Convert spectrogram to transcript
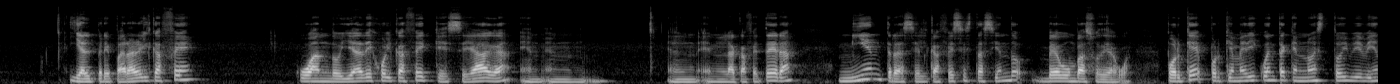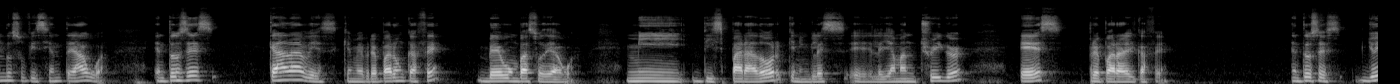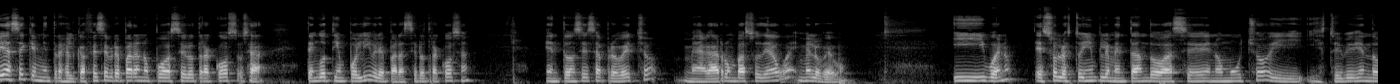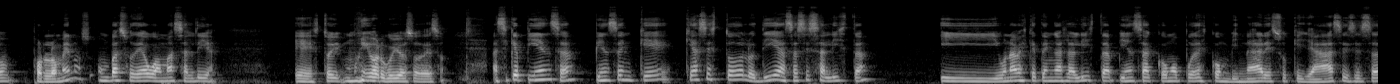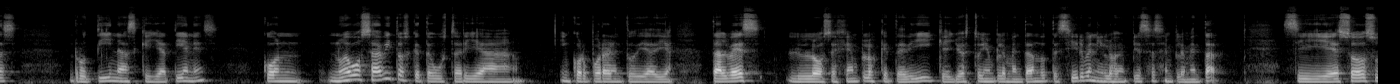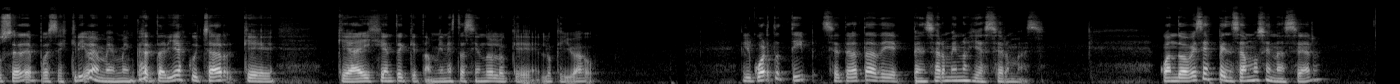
y al preparar el café, cuando ya dejo el café que se haga en la cafetera, mientras el café se está haciendo, bebo un vaso de agua. ¿Por qué? Porque me di cuenta que no estoy bebiendo suficiente agua. Entonces, cada vez que me preparo un café, bebo un vaso de agua. Mi disparador, que en inglés eh, le llaman trigger, es preparar el café. Entonces, yo ya sé que mientras el café se prepara no puedo hacer otra cosa, o sea, tengo tiempo libre para hacer otra cosa. Entonces aprovecho, me agarro un vaso de agua y me lo bebo. Y bueno, eso lo estoy implementando hace no mucho y, estoy bebiendo por lo menos un vaso de agua más al día. Eh, estoy muy orgulloso de eso. Así que piensa, piensa en qué, qué haces todos los días, haz esa lista Y una vez que tengas la lista, piensa cómo puedes combinar eso que ya haces, esas rutinas que ya tienes, con nuevos hábitos que te gustaría incorporar en tu día a día. Tal vez los ejemplos que te di, que yo estoy implementando, te sirven y los empiezas a implementar. Si eso sucede, pues escríbeme. Me encantaría escuchar que, que hay gente que también está haciendo lo que, lo que yo hago. El cuarto tip se trata de pensar menos y hacer más. Cuando a veces pensamos en hacer,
